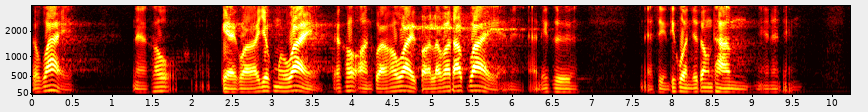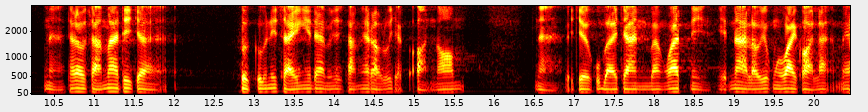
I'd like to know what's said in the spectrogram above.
ก็ไหว้ นะเขาแก่กว่ายกมือไหว้แต่เขาอ่อนกว่าเขาไหว้ก่อนแล้วก็รับไหว้นะอันนี้คือนะสิ่งที่ควรจะต้องทำนี่นั่นเองนะถ้าเราสามารถที่จะฝึกกุนิสัยอย่างนี้ได้ มันจะทำให้เรารู้จักอ่อนน้อมนะไปเจอครูบาอาจารย์บางวัดนี่เห็นหน้าเรายกมือไหว้ก่อนละแม้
